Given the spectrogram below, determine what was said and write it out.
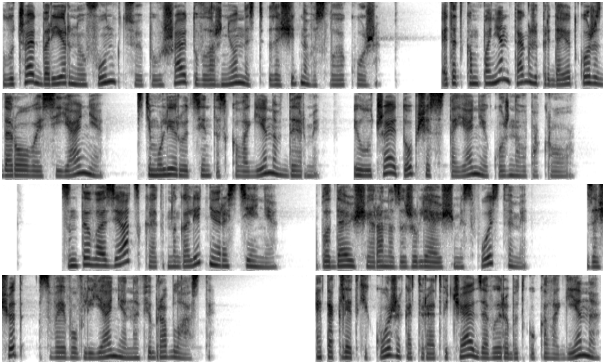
улучшают барьерную функцию и повышают увлажненность защитного слоя кожи. Этот компонент также придает коже здоровое сияние, стимулирует синтез коллагена в дерме и улучшает общее состояние кожного покрова. Центелла азиатская — это многолетнее растение, обладающее ранозаживляющими свойствами за счет своего влияния на фибробласты. Это клетки кожи, которые отвечают за выработку коллагена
